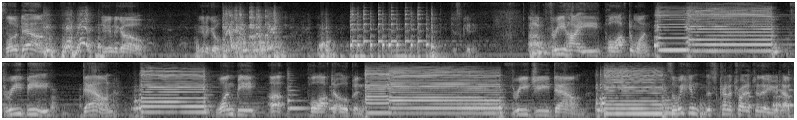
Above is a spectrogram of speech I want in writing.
Slow down. You're gonna go. You're gonna go. Just kidding. Uh, three high E, pull off to one. Three B, down. One B, up, pull off to open. Three G, down. So we can just kind of try it to there. You'd have.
